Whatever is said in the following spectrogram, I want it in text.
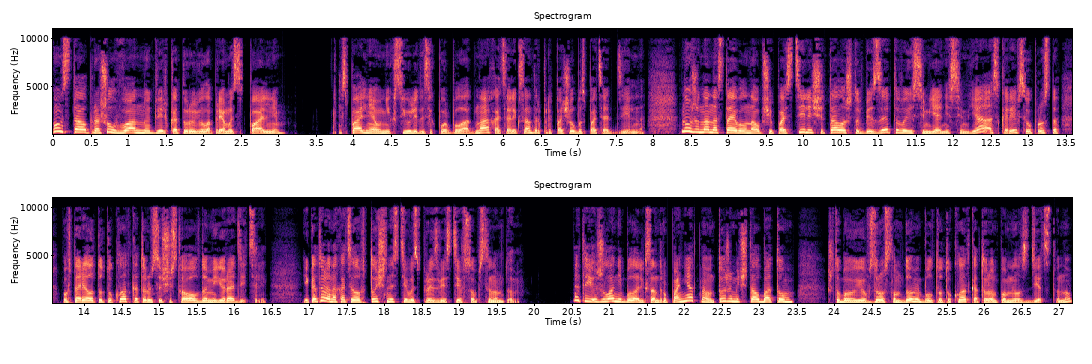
Он встал, прошел в ванную, дверь в которую вела прямо из спальни. Спальня у них с Юлей до сих пор была одна, хотя Александр предпочел бы спать отдельно. Но жена настаивала на общей постели, считала, что без этого и семья не семья, а скорее всего просто повторяла тот уклад, который существовал в доме ее родителей, и который она хотела в точности воспроизвести в собственном доме. Это ее желание было Александру понятно, он тоже мечтал бы о том, чтобы в ее взрослом доме был тот уклад, который он помнил с детства, но,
